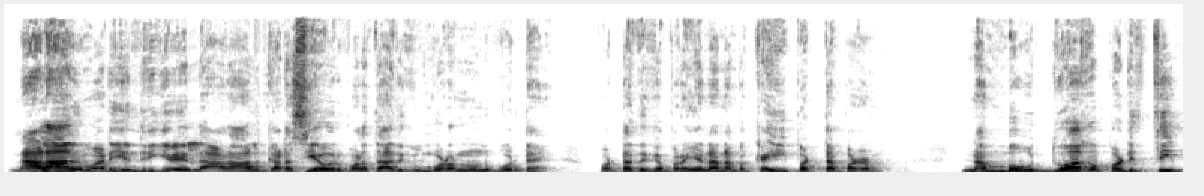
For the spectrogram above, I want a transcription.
நாலாவது மாடு எந்திரிக்கவே இல்லை. ஆனாலும் கடைசியாக ஒரு பழத்தை அதுக்கும் போடணும்னு போட்டேன். போட்டதுக்கப்புறம் ஏன்னா நம்ம கைப்பட்ட பழம். நம்ம உத்வாகப்படுத்தி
